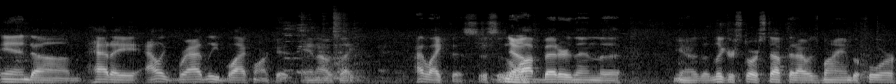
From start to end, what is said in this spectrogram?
and um, had a Alec Bradley black market, and I was like, I like this. This is yeah. a lot better than the, you know, the liquor store stuff that I was buying before.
